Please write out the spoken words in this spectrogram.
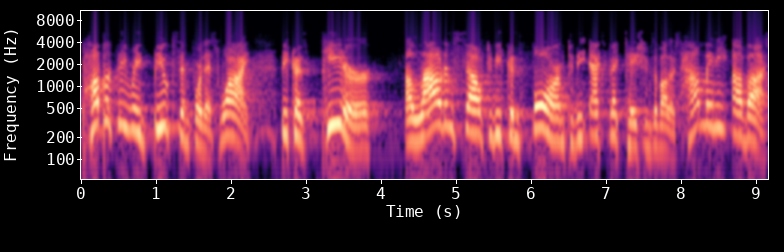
publicly rebukes him for this. Why? Because Peter allowed himself to be conformed to the expectations of others. How many of us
